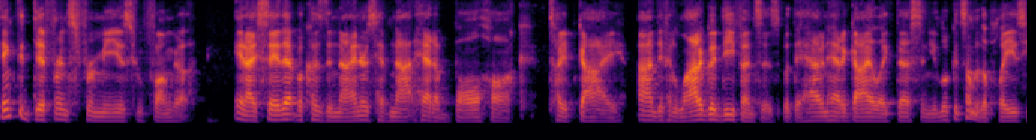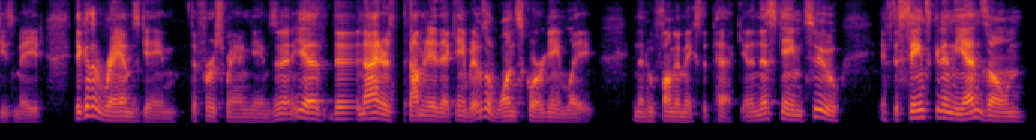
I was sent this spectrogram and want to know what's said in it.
Think the difference for me is Hufanga. And I say that because the Niners have not had a ball hawk type guy. Um, they've had a lot of good defenses, but they haven't had a guy like this. And you look at some of the plays he's made. Think of the Rams game, the first Ram games. And yeah, the Niners dominated that game, but it was a one score game late. And then Hufanga makes the pick. And in this game, too, if the Saints get in the end zone,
